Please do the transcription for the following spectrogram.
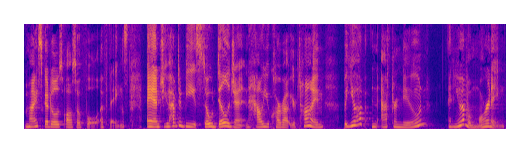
My schedule is also full of things. And you have to be so diligent in how you carve out your time. But you have an afternoon and you have a morning.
